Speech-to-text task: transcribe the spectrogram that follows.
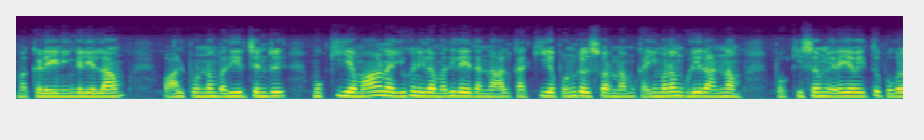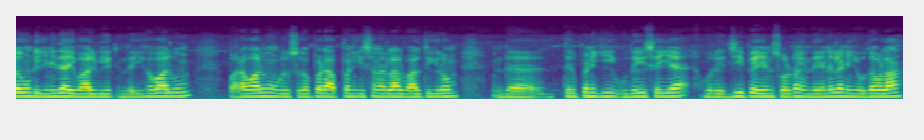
மக்களே நீங்கள் எல்லாம் வாழ்பொன்னம் பதியிற் சென்று முக்கியமான யுகநில மதிலே தன்னால் கக்கிய பொன்கள் ஸ்வர்ணம் கைமணம் குளிர அன்னம் பொக்கிஷம் நிறைய வைத்து புகழவுண்டு இனிதாய் வாழ்வீர். இந்த இகவாழ்வும் பரவாழ்வும் உங்களுக்கு சுகப்பட அப்பன் ஈசனர்களால் வாழ்த்துகிறோம். இந்த திருப்பணிக்கு உதவி செய்ய ஒரு ஜிபே எண் சொல்கிறோம் இந்த எண்ணில் நீங்கள் உதவலாம்.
